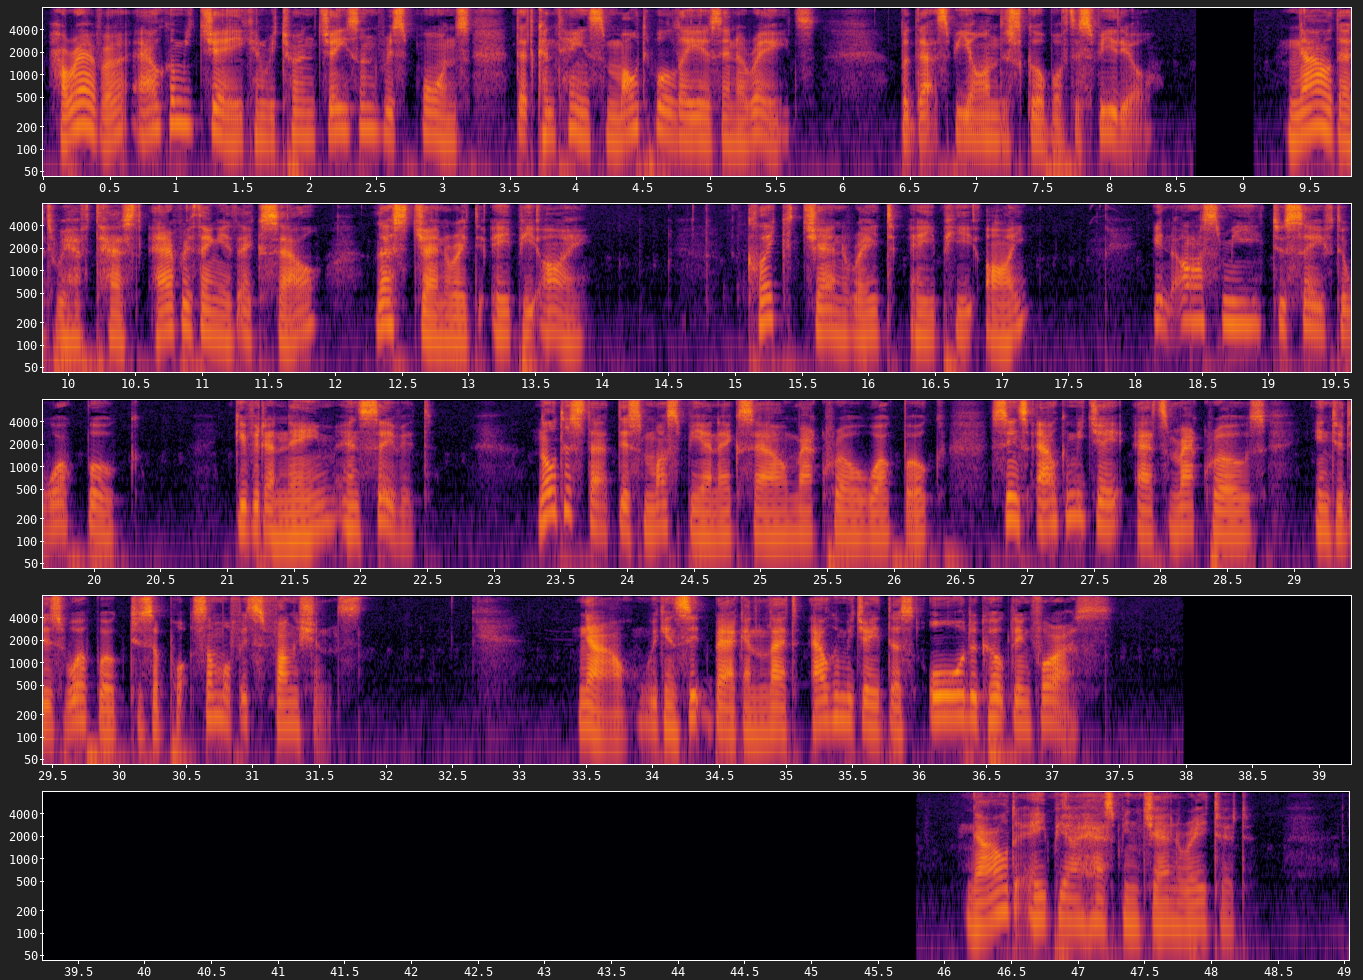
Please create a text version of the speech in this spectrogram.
However, AlchemyJ can return JSON response that contains multiple layers and arrays, but that's beyond the scope of this video. Now that we have tested everything in Excel, let's generate the API. Click Generate API. It asks me to save the workbook. Give it a name and save it. Notice that this must be an Excel macro workbook since AlchemyJ adds macros into this workbook to support some of its functions. Now, we can sit back and let AlchemyJ does all the coding for us. Now the API has been generated.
